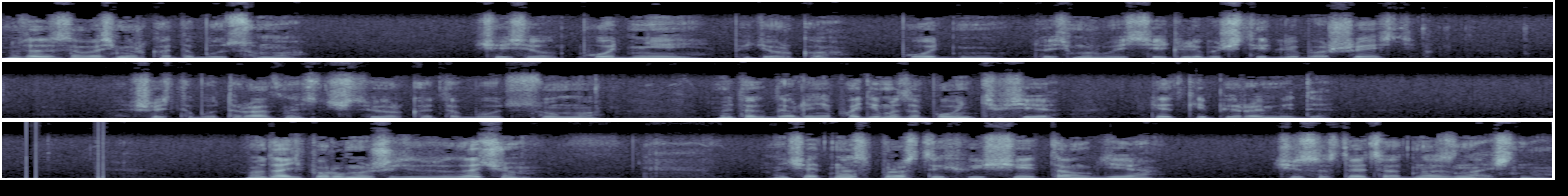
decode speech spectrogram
Ну, соответственно, восьмерка это будет сумма чисел под ней, пятерка под ней, то есть может быть сеть либо 4, либо 6. 6 это будет разность, четверка это будет сумма, ну и так далее. Необходимо заполнить все клетки пирамиды. Ну, давайте попробуем решить эту задачу. Начать надо с простых вещей, там, где числа остаются однозначно.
